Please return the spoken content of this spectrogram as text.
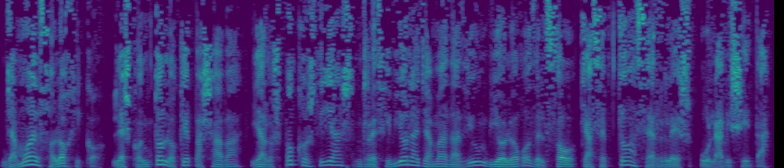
Llamó al zoológico, les contó lo que pasaba y a los pocos días recibió la llamada de un biólogo del zoo que aceptó hacerles una visita.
